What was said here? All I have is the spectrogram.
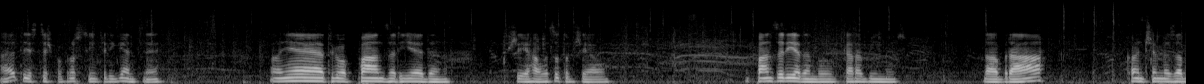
Ale ty jesteś po prostu inteligentny. O nie, to chyba Panzer 1 przyjechało. Co to przyjechało? Panzer 1, bo karabinus. Dobra. Kończymy zab...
